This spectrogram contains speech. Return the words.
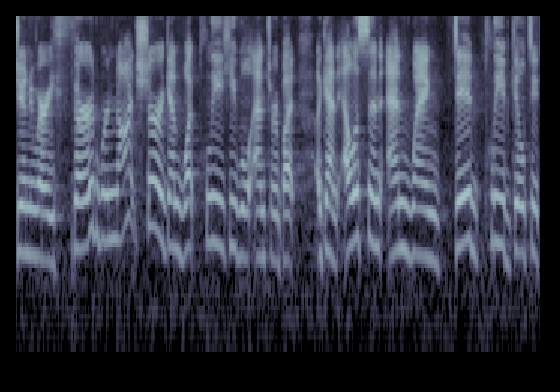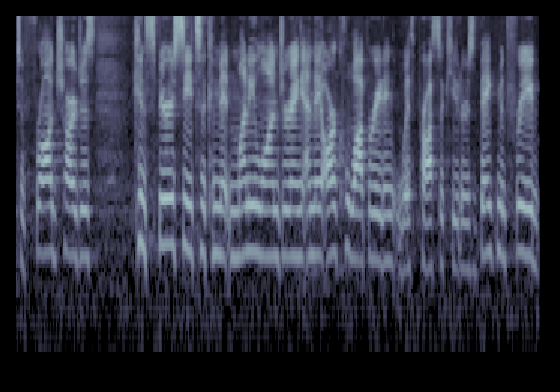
January 3rd. We're not sure again what plea he will enter, but again, Ellison and Wang did plead guilty to fraud charges conspiracy to commit money laundering, and they are cooperating with prosecutors. Bankman Fried,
